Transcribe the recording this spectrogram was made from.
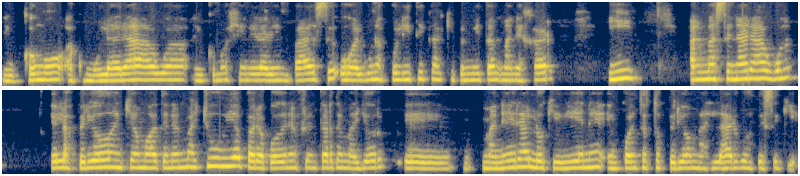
en cómo acumular agua, en cómo generar embalse o algunas políticas que permitan manejar y almacenar agua en los periodos en que vamos a tener más lluvia para poder enfrentar de mayor eh, manera lo que viene en cuanto a estos periodos más largos de sequía.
